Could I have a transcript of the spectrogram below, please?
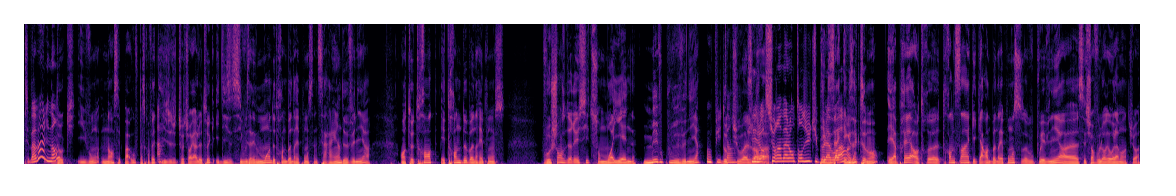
C'est pas mal, non? Donc ils vont. Non, c'est pas ouf parce qu'en fait, Ah. ils- tu, tu regardes le truc, ils disent si vous avez moins de 30 bonnes réponses, ça ne sert à rien de venir. Entre 30 et 32 bonnes réponses, vos chances de réussite sont moyennes, mais vous pouvez venir. Oh putain. Donc tu vois, C'est genre. genre sur un malentendu, tu peux l'avoir. Exactement. Et après, entre 35 et 40 bonnes réponses, euh, vous pouvez venir, euh, c'est sûr, vous l'aurez haut la main, tu vois.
